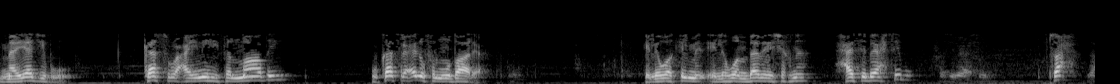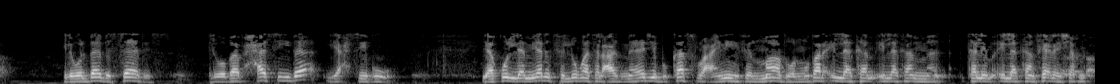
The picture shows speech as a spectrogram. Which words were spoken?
ما يجب كسر عينه في الماضي وكسر عينه في المضارع. اللي هو كلمة اللي هو من باب يا شيخنا حاسب يحسبه حسب يحسب. صح؟ نعم. اللي هو الباب السادس. اللي هو باب حسب يحسب. يقول لم يرد في اللغة العربية ما يجب كسر عينه في الماضي والمضارع إلا كم إلا كم كلمة إلا كم فعل يا شيخنا.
